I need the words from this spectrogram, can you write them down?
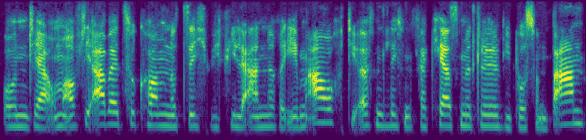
Und ja, um auf die Arbeit zu kommen, nutze ich wie viele andere eben auch die öffentlichen Verkehrsmittel wie Bus und Bahn.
